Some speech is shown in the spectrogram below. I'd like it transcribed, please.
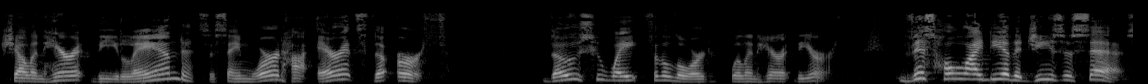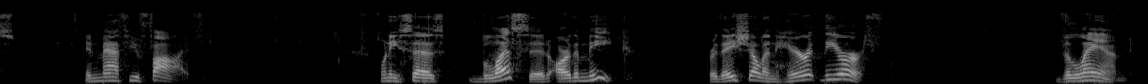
shall inherit the land. It's the same word, ha'eretz, the earth. Those who wait for the Lord will inherit the earth. This whole idea that Jesus says in Matthew 5, when he says, Blessed are the meek, for they shall inherit the earth, the land.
